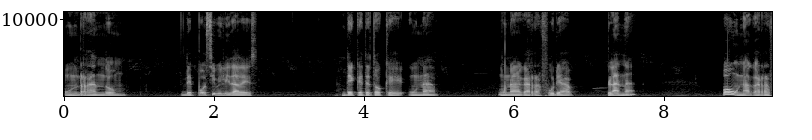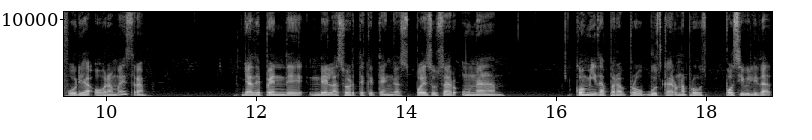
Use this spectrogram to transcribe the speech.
un random de posibilidades de que te toque una, una garrafuria plana o una garrafuria obra maestra. Ya depende de la suerte que tengas. Puedes usar una comida para buscar una posibilidad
